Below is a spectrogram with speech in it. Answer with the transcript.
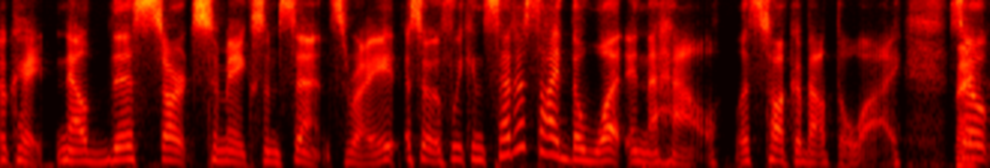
Okay, now this starts to make some sense, right? So if we can set aside the what and the how, let's talk about the why. Right. So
